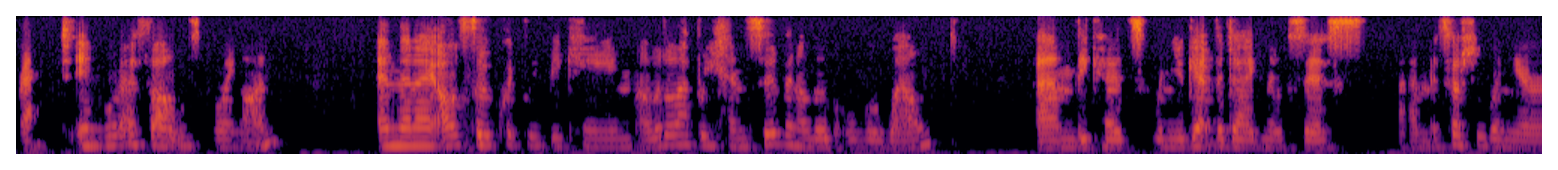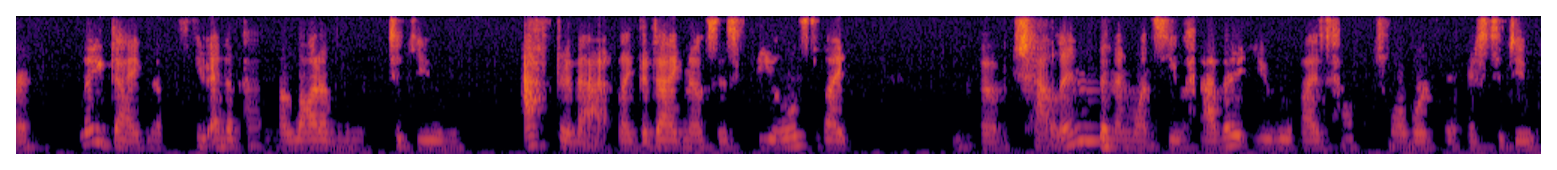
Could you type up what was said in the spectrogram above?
correct in what I thought was going on. And then I also quickly became a little apprehensive and a little overwhelmed um, because when you get the diagnosis, um, especially when you're late diagnosed, you end up having a lot of work to do after that. Like the diagnosis feels like a challenge. And then once you have it, you realize how much more work there is to do in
